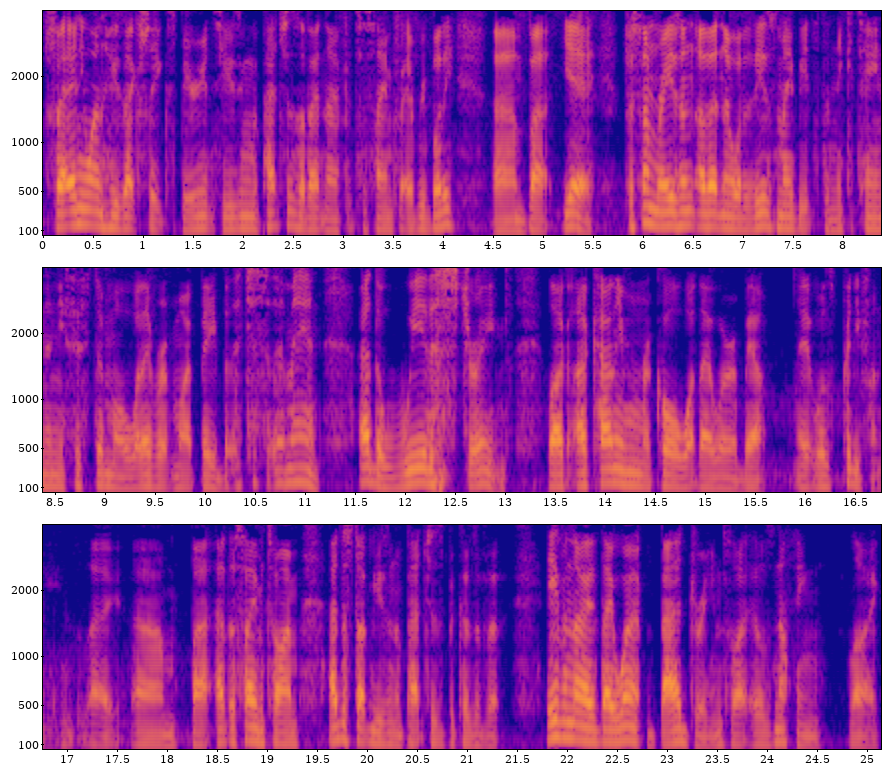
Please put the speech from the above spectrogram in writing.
for anyone who's actually experienced using the patches, I don't know if it's the same for everybody, um, but yeah, for some reason, I don't know what it is. Maybe it's the nicotine in your system or whatever it might be, but it just, oh man, I had the weirdest dreams. Like, I can't even recall what they were about. It was pretty funny, um, but at the same time, I had to stop using the patches because of it. Even though they weren't bad dreams, like it was nothing like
